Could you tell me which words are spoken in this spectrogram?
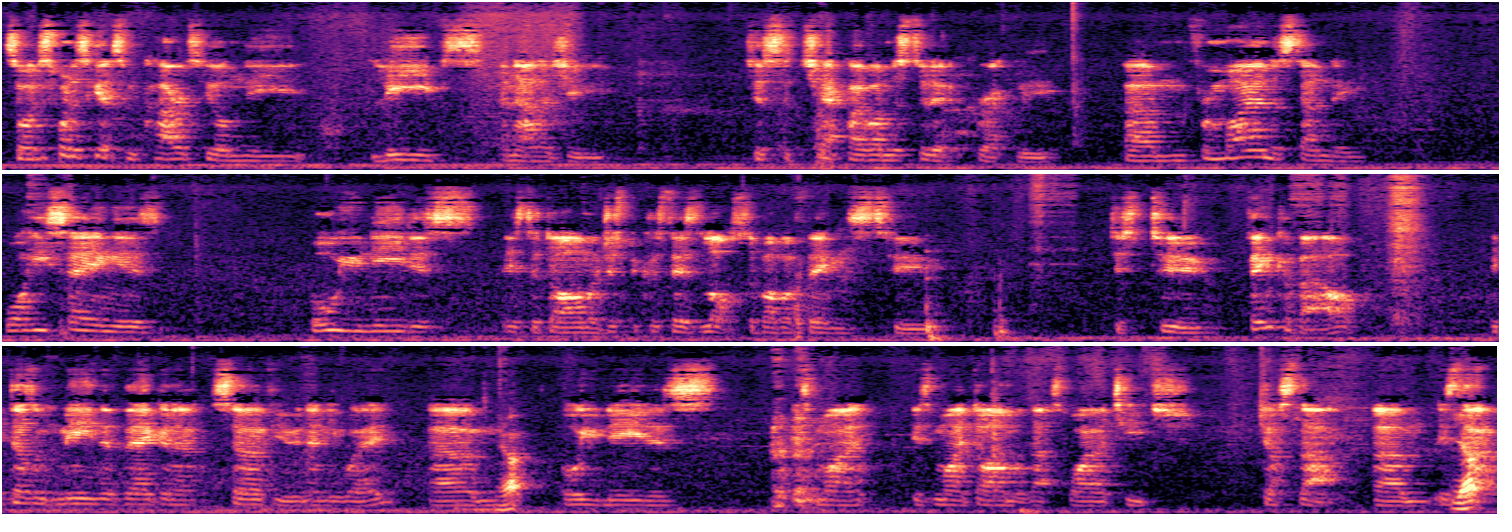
So I just wanted to get some clarity on the leaves analogy, just to check I've understood it correctly. Um, from my understanding, what he's saying is all you need is is the Dharma, just because there's lots of other things to just to think about, it doesn't mean that they're going to serve you in any way. Um, Yep. All you need is is my is my dharma. That's why I teach just that. Um, is Yep. that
